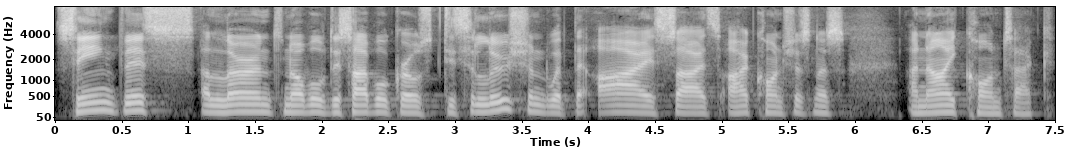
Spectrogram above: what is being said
Seeing this, a learned noble disciple grows disillusioned with the eye, sights, eye consciousness, and eye contact,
